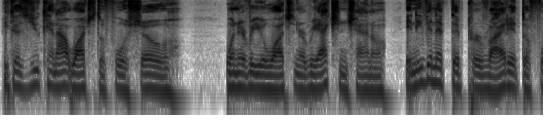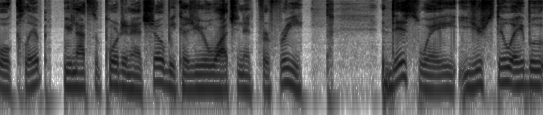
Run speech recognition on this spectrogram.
because you cannot watch the full show whenever you're watching a reaction channel. And even if they provided the full clip, you're not supporting that show because you're watching it for free. This way, you're still able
